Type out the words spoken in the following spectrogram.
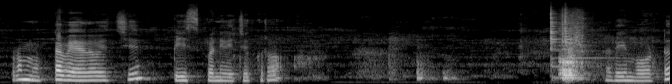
அப்புறம் முட்டை வேக வச்சு பீஸ் பண்ணி வச்சுக்கிறோம் அதையும் போட்டு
